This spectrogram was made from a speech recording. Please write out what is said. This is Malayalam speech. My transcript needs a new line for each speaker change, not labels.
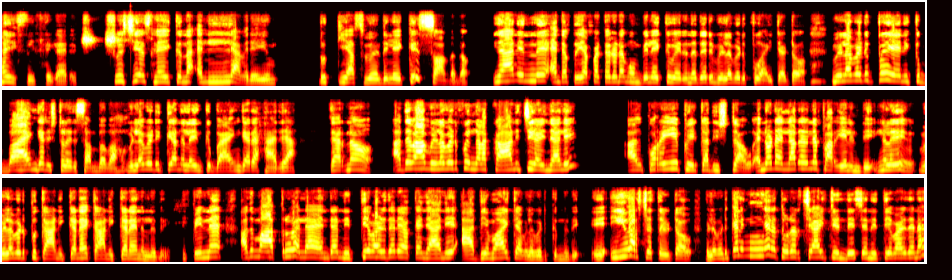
ഹൈ കൂട്ടുകാരെ സ്നേഹിക്കുന്ന എല്ലാവരെയും റുക്കിയാസ് വേൾഡിലേക്ക് സ്വാഗതം. ഞാൻ ഇന്ന് എന്റെ പ്രിയപ്പെട്ടവരുടെ മുമ്പിലേക്ക് വരുന്നത് ഒരു വിളവെടുപ്പുമായിട്ടോ വിളവെടുപ്പ് എനിക്ക് ഭയങ്കര ഇഷ്ടമുള്ള ഒരു സംഭവമാണ് വിളവെടുക്കുക എന്നുള്ളത് എനിക്ക് ഭയങ്കര ഹര. കാരണം അത് ആ വിളവെടുപ്പ് നിങ്ങളെ കാണിച്ചു കഴിഞ്ഞാൽ അത് കുറേ പേർക്ക് അത് ഇഷ്ടാവും. എന്നോട് അല്ലാതെ തന്നെ പറയലുണ്ട്. നിങ്ങൾ വിളവെടുപ്പ് കാണിക്കണേ കാണിക്കണേ എന്നുള്ളത്. പിന്നെ അത് മാത്രമല്ല എന്റെ നിത്യവഴുതനയൊക്കെ ഞാൻ ആദ്യമായിട്ടാണ് വിളവെടുക്കുന്നത്. ഈ വർഷത്തെ കേട്ടോ വിളവെടുക്കൽ ഇങ്ങനെ തുടർച്ചയായിട്ടുണ്ട്. പക്ഷെ നിത്യവഴുതന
